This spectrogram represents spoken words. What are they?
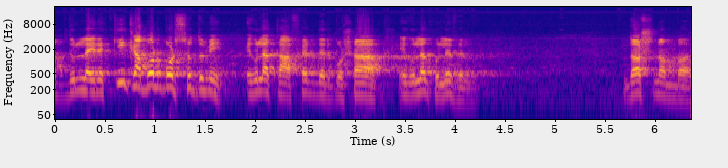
আবদুল্লাহ, এরা কি কাপড় পরছো তুমি? এগুলা কাফেরদের পোশাক, এগুলা খুলে ফেলো। দশ নম্বর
